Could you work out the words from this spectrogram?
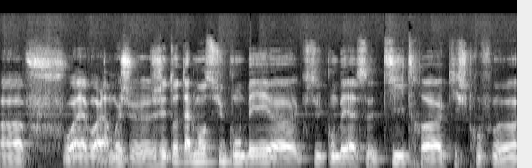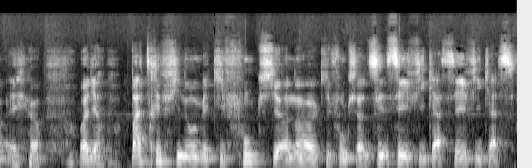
Euh, pff, ouais, voilà, moi j'ai totalement succombé, euh, succombé à ce titre euh, qui je trouve, est, on va dire, pas très finaux, mais qui fonctionne, qui fonctionne. C'est efficace, c'est efficace.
